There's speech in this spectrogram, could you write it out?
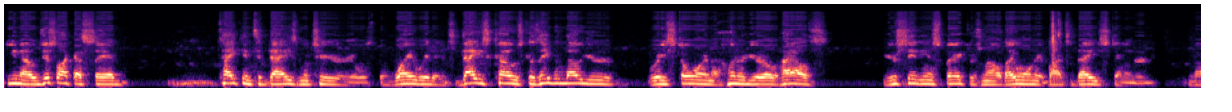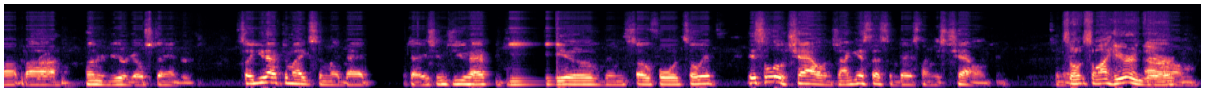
you know, just like I said, taking today's materials, the way we do today's codes, because even though you're restoring a hundred year old house, your city inspectors know they want it by today's standard, not by hundred year ago standards. So you have to make some adaptations. You have to give and so forth. So it's it's a little challenging. I guess that's the best thing. It's challenging. So, so I hear in there, Um,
